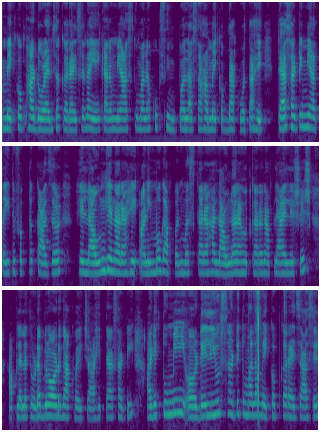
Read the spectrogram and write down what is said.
मेकअप हा डोळ्यांचा करायचं नाही आहे कारण मी आज तुम्हाला खूप सिंपल असा हा मेकअप दाखवत आहे. त्यासाठी मी आता इथे फक्त काजळ हे लावून घेणार आहे आणि मग आपण मस्कारा हा लावणार आहोत कारण आपल्या आयलेशेस आपल्याला थोड्या ब्रॉड दाखवायच्या आहेत त्यासाठी. आणि तुम्ही डेली यूजसाठी तुम्हाला मेकअप करायचा असेल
